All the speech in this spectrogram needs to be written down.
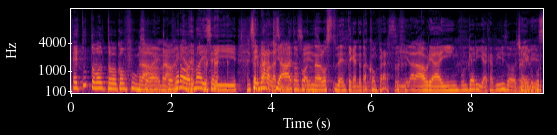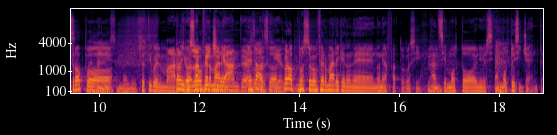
è tutto molto confuso, Bravo, ecco. bravo. però ormai sei, sei marchiato con sì, sì. lo studente che è andato a comprarsi la laurea in Bulgaria, capito? Cioè, Bellissimo. purtroppo... Bellissimo, bellissimo. C'è tipo il marchio, posso confermare, gigante esatto, però posso confermare che non è, non è affatto così, Mhm. anzi è molto, è un'università molto esigente.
